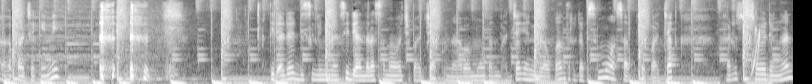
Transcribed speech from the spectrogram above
uh, pajak ini tidak ada diskriminasi di antara sama wajib pajak. Nah, pemungutan pajak yang dilakukan terhadap semua subjek pajak harus sesuai dengan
